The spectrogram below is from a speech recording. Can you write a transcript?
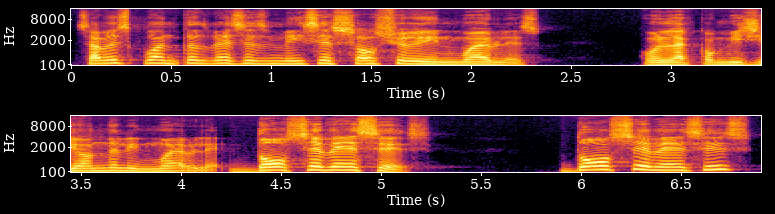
¿Sabes cuántas veces me hice socio de inmuebles con la comisión del inmueble? 12 veces. 12 veces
